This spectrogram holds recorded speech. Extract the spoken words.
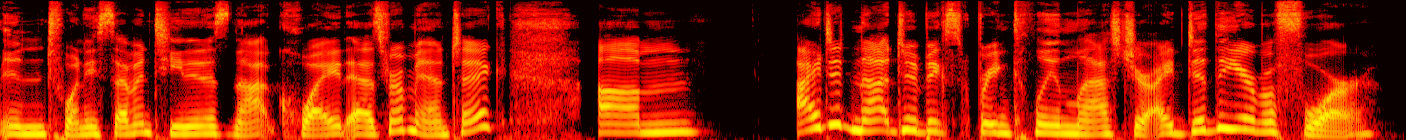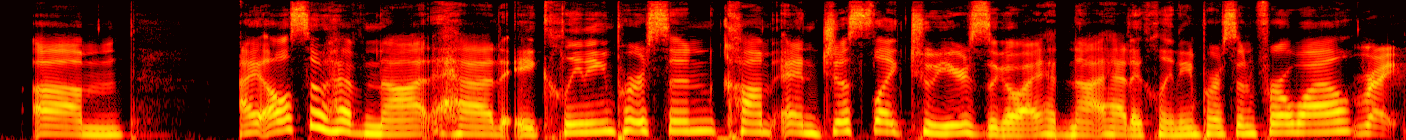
in 2017, it is not quite as romantic. Um, I did not do a big spring clean last year. I did the year before. Um, I also have not had a cleaning person come, and just like two years ago, I had not had a cleaning person for a while. Right.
